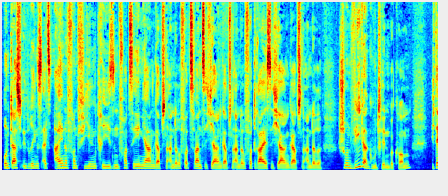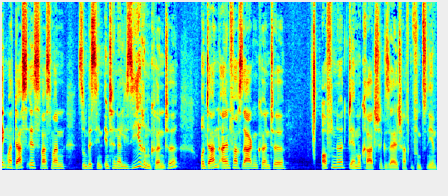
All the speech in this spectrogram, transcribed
Und das übrigens als eine von vielen Krisen. Vor zehn Jahren gab es eine andere, vor 20 Jahren gab es eine andere, vor 30 Jahren gab es eine andere. Schon wieder gut hinbekommen. Ich denke mal, das ist, was man so ein bisschen internalisieren könnte und dann einfach sagen könnte, offene demokratische Gesellschaften funktionieren.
